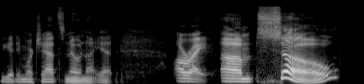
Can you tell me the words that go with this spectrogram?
You get any more chats? No, not yet. All right. Um, so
